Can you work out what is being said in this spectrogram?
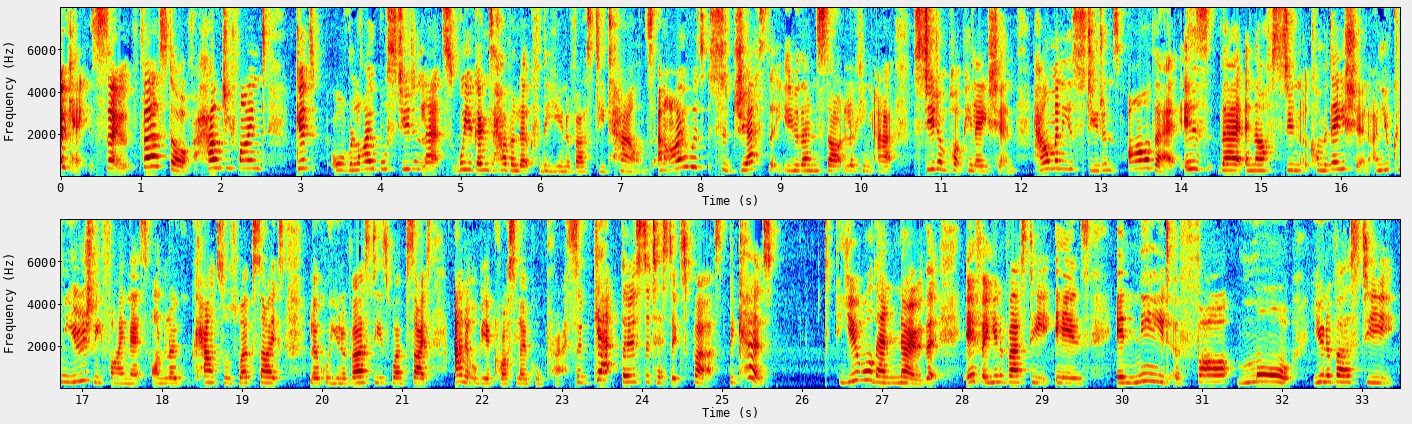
Okay, so first off, how do you find good or reliable student lets? Well, you're going to have a look for the university towns. And I would suggest that you then start looking at student population. How many students are there? Is there enough student accommodation? And you can usually find this on local councils' websites, local universities' websites, and it will be across local press. So get those statistics first because you will then know that if a university is in need of far more university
